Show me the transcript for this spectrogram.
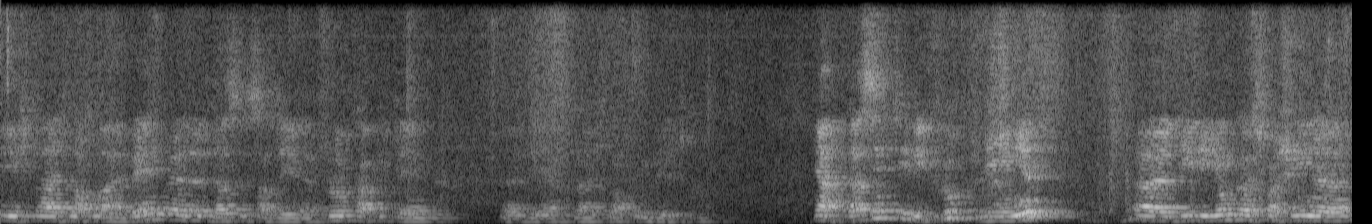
die ich gleich nochmal erwähnen werde. Das ist also hier der Flugkapitän, äh, der gleich noch im Bild kommt. Ja, das sind die, die Fluglinien, äh, die die Junkersmaschine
